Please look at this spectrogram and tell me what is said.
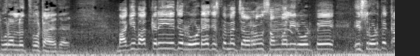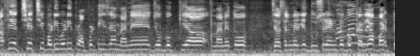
पूरा लुत्फ उठाया जाए। बाकी बात करें, ये जो रोड है जिस पे मैं चल रहा हूँ, सम वाली रोड पे, इस रोड पे काफ़ी अच्छी अच्छी बड़ी बड़ी प्रॉपर्टीज़ हैं। मैंने जो बुक किया, मैंने तो जैसलमेर के दूसरे एंड पे बुक कर लिया but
